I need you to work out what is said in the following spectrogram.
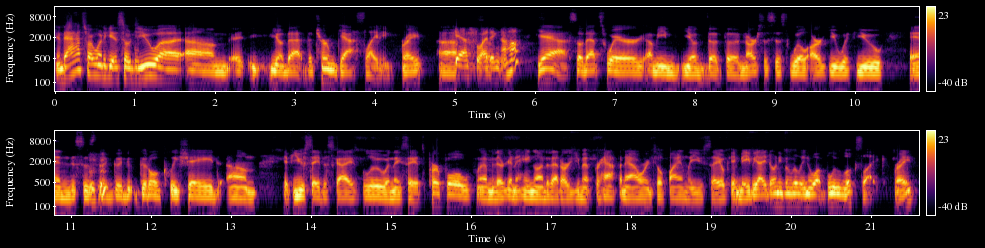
And that's what I want to get. So, do you, uh, um, uh, you know, that the term gaslighting, right? Uh, Gaslighting. so- uh-huh. yeah. So that's where I mean, you know, the the narcissist will argue with you, and this is the good good old cliched. Um, if you say the sky is blue and they say it's purple, I mean, they're going to hang on to that argument for half an hour until finally you say, okay, maybe I don't even really know what blue looks like, right?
